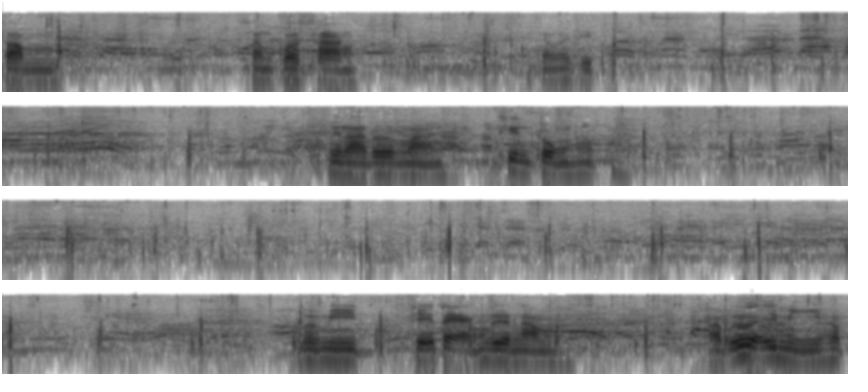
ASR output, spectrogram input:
ซัมซัมกอซางจะไม่ผิด เวลาโดยประมาณเที่ยงตรงครับ เรามีเจ๊แตงเรือนำครับเออไอหมีครับ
